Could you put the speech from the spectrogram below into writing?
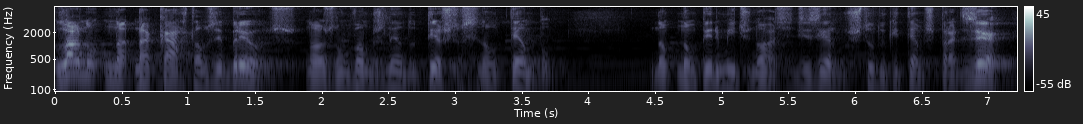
Lá no, na, na, carta aos Hebreus, nós não vamos lendo o texto, senão o tempo não, não permite nós dizermos tudo o que temos para dizer.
